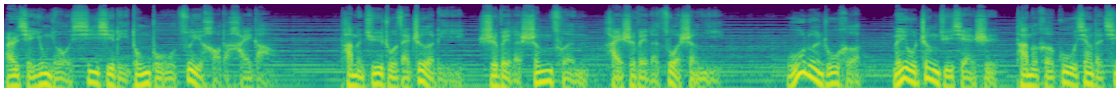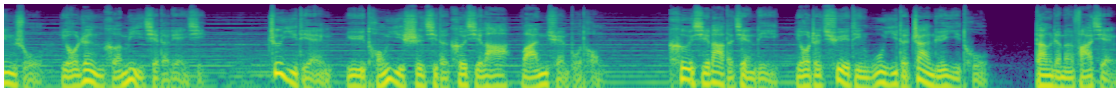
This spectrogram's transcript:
而且拥有西西里东部最好的海港。他们居住在这里是为了生存，还是为了做生意？无论如何，没有证据显示他们和故乡的亲属有任何密切的联系。这一点与同一时期的科西拉完全不同。科西拉的建立有着确定无疑的战略意图。当人们发现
